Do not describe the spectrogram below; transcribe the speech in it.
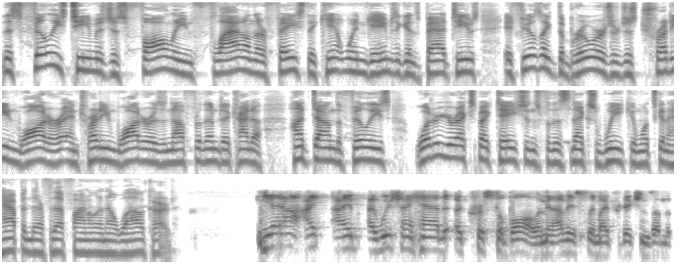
this Phillies team is just falling flat on their face. They can't win games against bad teams. It feels like the Brewers are just treading water, and treading water is enough for them to kind of hunt down the Phillies. What are your expectations for this next week, and what's going to happen there for that final NL wild card? Yeah, I, I I wish I had a crystal ball. I mean, obviously my predictions on the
